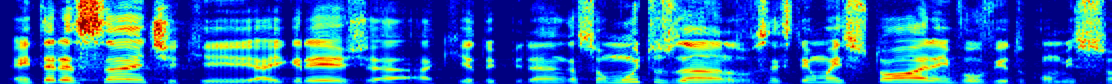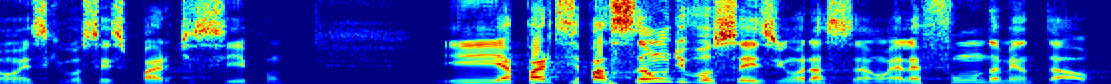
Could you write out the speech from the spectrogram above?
É interessante que a igreja aqui do Ipiranga, são muitos anos, vocês têm uma história envolvida com missões, que vocês participam, e a participação de vocês em oração, ela é fundamental.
